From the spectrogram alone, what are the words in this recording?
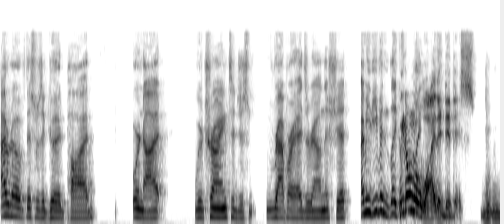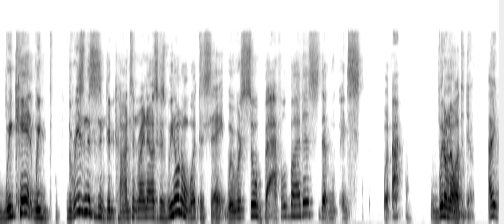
I don't know if this was a good pod or not. We're trying to just wrap our heads around this shit. I mean, even like we don't know like, why they did this. We can't. We the reason this isn't good content right now is because we don't know what to say. We're, we're so baffled by this that it's I, we don't know what to do. I mean,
